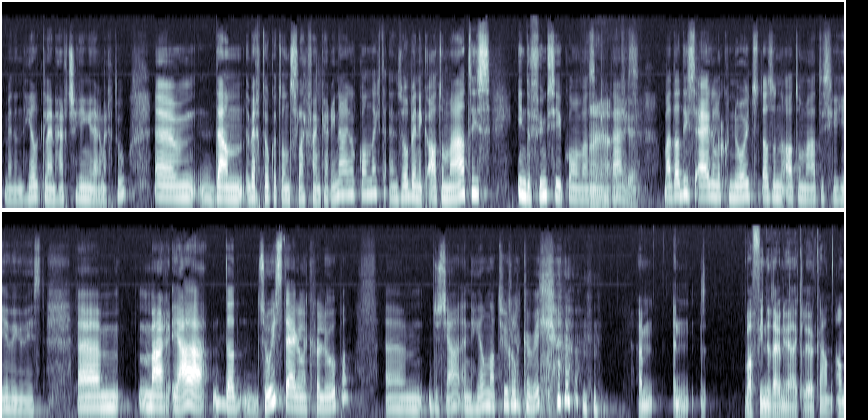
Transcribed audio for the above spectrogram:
met een heel klein hartje ging je daar naartoe, um, dan werd ook het ontslag van Carina aangekondigd. En zo ben ik automatisch in de functie gekomen van secretaris. Ah, ja, okay. Maar dat is eigenlijk nooit, dat is een automatisch gegeven geweest. Um, maar ja, dat, zo is het eigenlijk gelopen. Um, dus ja, een heel natuurlijke weg. um, en wat vind je daar nu eigenlijk leuk aan, aan,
